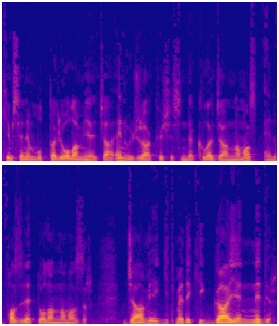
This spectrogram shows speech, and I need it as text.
kimsenin muttali olamayacağı en ücra köşesinde kılacağı namaz en faziletli olan namazdır. Camiye gitmedeki gaye nedir?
